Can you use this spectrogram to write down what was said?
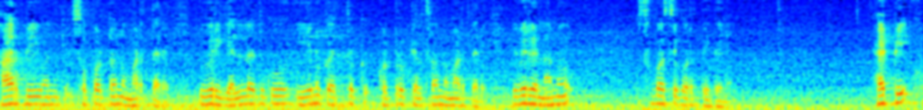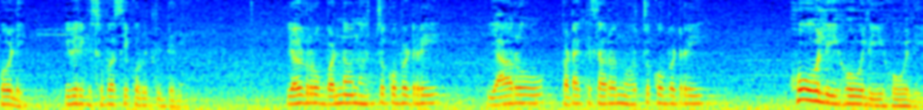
ಹಾರ್ಬಿ ಒಂದು ಸಪೋರ್ಟನ್ನು ಮಾಡ್ತಾರೆ. ಇವರಿಗೆಲ್ಲದಕ್ಕೂ ಏನು ಕತ್ತು ಕೊಟ್ಟರು ಕೆಲಸವನ್ನು ಮಾಡ್ತಾರೆ. ಇವರಿಗೆ ನಾನು ಶುಭಾಶಯ ಕೊರುತ್ತಿದ್ದೇನೆ. ಹ್ಯಾಪಿ ಹೋಳಿ ಇವರಿಗೆ ಶುಭಾಶಯ ಕೊಡುತ್ತಿದ್ದೇನೆ ಎಲ್ಲರೂ ಬಣ್ಣವನ್ನು ಹಚ್ಚಿಕೊಬೇಡ್ರಿ. ಯಾರು ಪಟಾಕಿ ಸಾರನ್ನು ಹಚ್ಚಿಕೊಬೇಡ್ರಿ. ಹೋಲಿ ಹೋಲಿ ಹೋಲಿ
